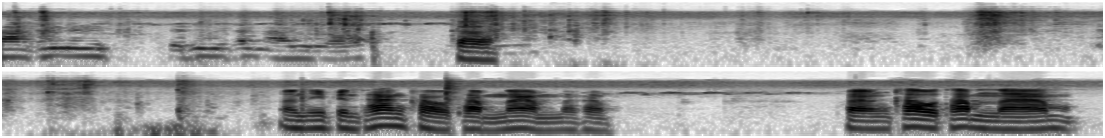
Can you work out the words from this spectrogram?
ทางข้างหนึงแต่ที่มีทางงานอยู่หรอครับอันนี้เป็นทางเข้าถ้ำน้ำนะครับ ทางเข้าถ้ำน้ำ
